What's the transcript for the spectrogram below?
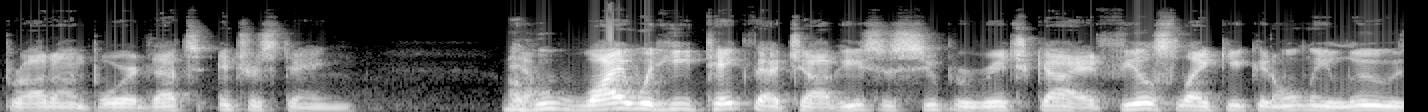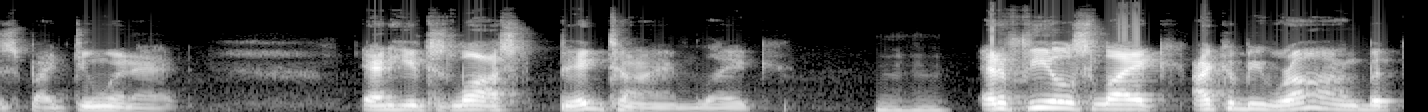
brought on board that's interesting Yeah. who why would he take that job he's a super rich guy it feels like you can only lose by doing it and he's lost big time like hmm and it feels like I could be wrong, but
